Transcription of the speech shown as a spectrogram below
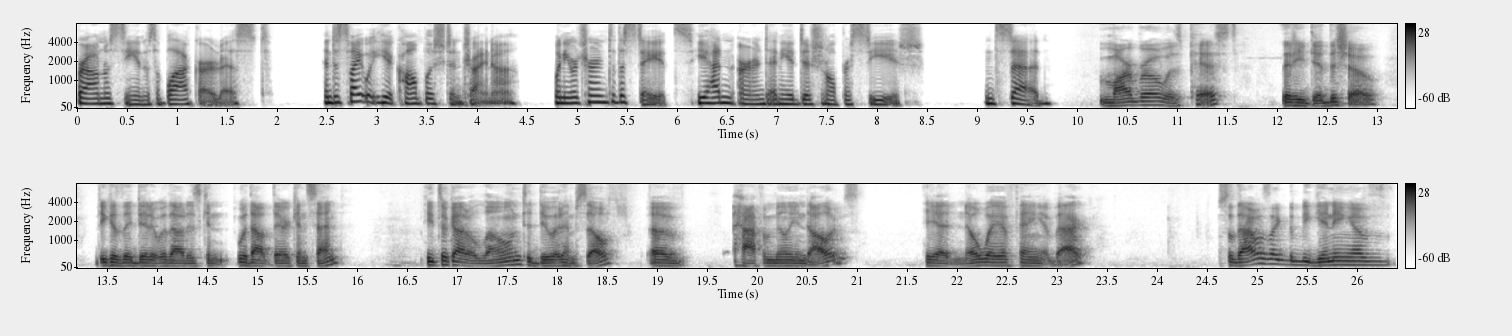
Brown was seen as a black artist. And despite what he accomplished in China, when he returned to the States, he hadn't earned any additional prestige. Instead, Marlborough was pissed that he did the show because they did it without his con- without their consent. He took out a loan to do it himself of half a million dollars. He had no way of paying it back. So that was like the beginning of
